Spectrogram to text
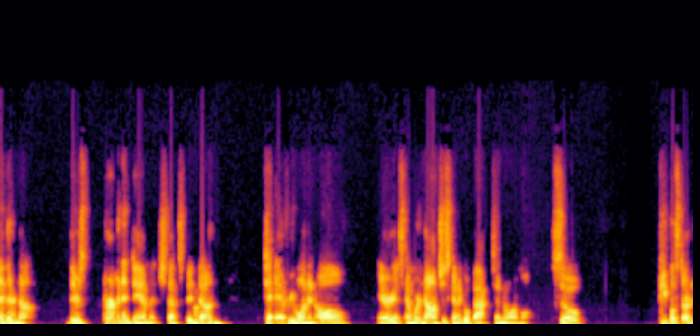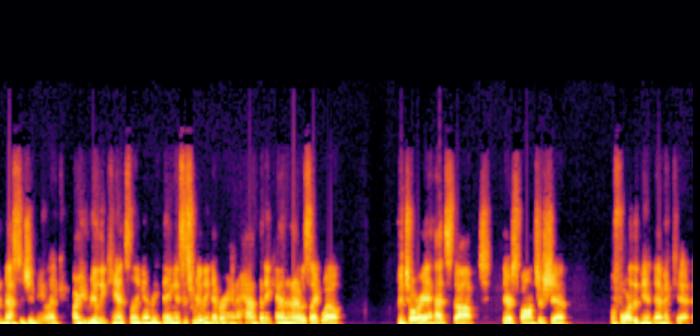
and they're not there's permanent damage that's been done to everyone in all areas and we're not just going to go back to normal so people started messaging me like are you really canceling everything is this really never going to happen again and i was like well Vittoria had stopped their sponsorship before the pandemic hit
